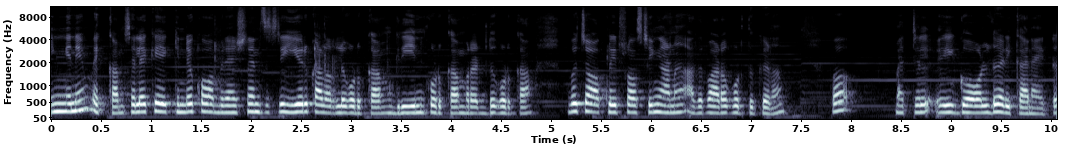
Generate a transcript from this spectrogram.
ഇങ്ങനെയും വെക്കാം. ചില കേക്കിന്റെ കോമ്പിനേഷൻ അനുസരിച്ച് ഈ ഒരു കളറിൽ കൊടുക്കാം. ഗ്രീൻ കൊടുക്കാം റെഡ് കൊടുക്കാം. അപ്പോൾ ചോക്ലേറ്റ് ഫ്രോസ്റ്റിംഗ് ആണ് അത് പാടെ കൊടുത്തിരിക്കണം. അപ്പോൾ മറ്റേ ഈ ഗോൾഡ് അടിക്കാനായിട്ട്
